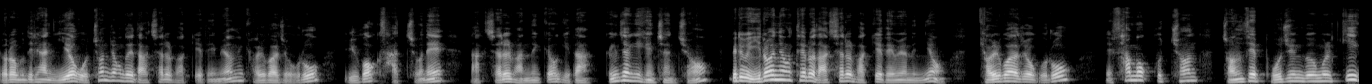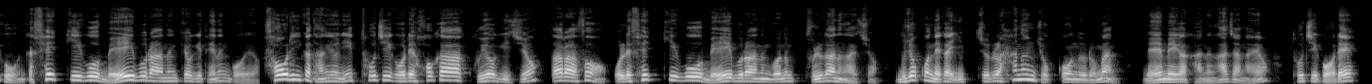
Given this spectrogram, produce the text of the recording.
여러분들이 한 2억 5천 정도의 낙찰을 받게 되면 결과적으로 6억 4천의 낙찰을 받는 격이다. 굉장히 괜찮죠? 그리고 이런 형태로 낙찰을 받게 되면은요, 결과적으로 3억 9천 전세 보증금을 끼고, 그러니까 세 끼고 매입을 하는 격이 되는 거예요. 서울이니까 당연히 토지 거래 허가 구역이지요. 따라서 원래 세 끼고 매입을 하는 거는 불가능하죠. 무조건 내가 입주를 하는 조건으로만 매매가 가능하잖아요. 토지 거래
